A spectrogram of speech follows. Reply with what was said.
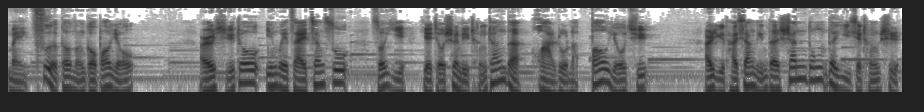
每次都能够包邮。而徐州因为在江苏，所以也就顺理成章的划入了包邮区，而与它相邻的山东的一些城市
